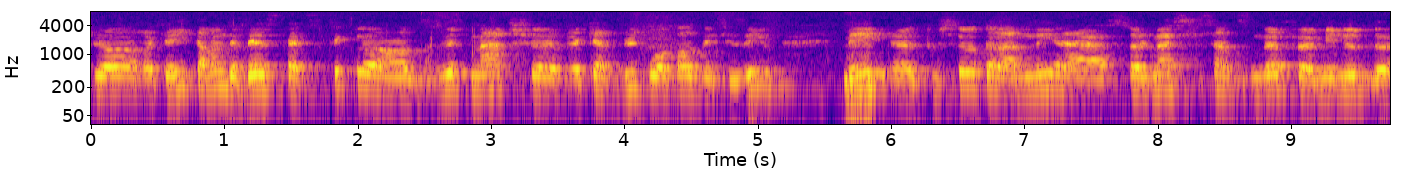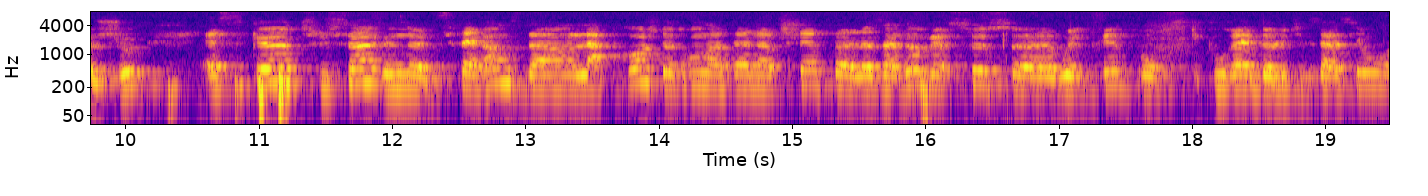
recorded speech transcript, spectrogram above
tu as recueilli quand même de belles statistiques en 18 matchs, 4 euh, buts, 3 passes décisives. Mais tout ça t'a amené à seulement 619 minutes de jeu. Est-ce que tu sens une différence dans l'approche de ton entraîneur-chef Lozada versus Wilfred pour ce qui pourrait être de l'utilisation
